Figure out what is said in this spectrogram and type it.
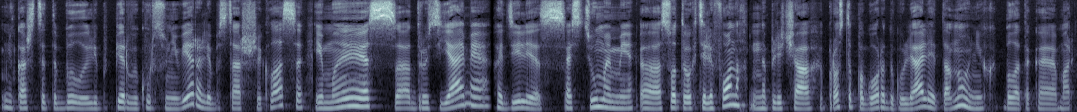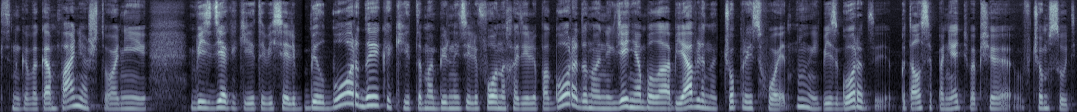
мне кажется, это был либо первый курс универа, либо старшие классы. И мы с друзьями ходили с костюмами, э, сотовых телефонах на плечах и просто по городу гуляли. Там, ну, у них была такая маркетинговая компания, что они везде какие-то висели билборды, какие-то мобильные телефоны ходили по городу, но нигде не было объявлено, что происходит. Ну, и весь город пытался понять вообще, в чем суть.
